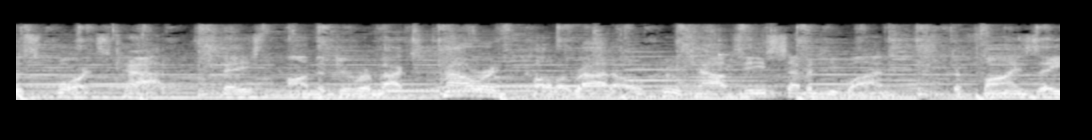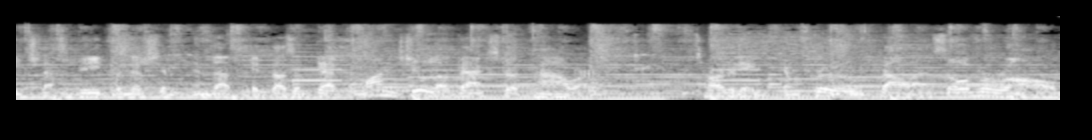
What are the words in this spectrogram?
The SportsCat, based on the Duramax-powered Colorado Crew Cab Z71, defines HSV tradition in that it doesn't get one joule of extra power. Targeting improved balance overall,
